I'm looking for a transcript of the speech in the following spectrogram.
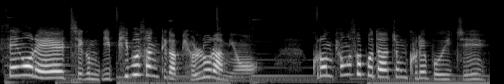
생얼에 지금 네 피부 상태가 별로라며. 그럼 평소보다 좀 그래 보이지.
